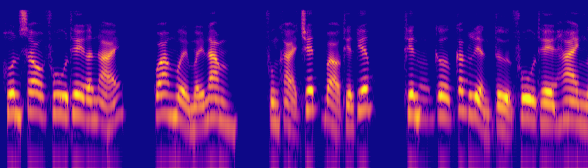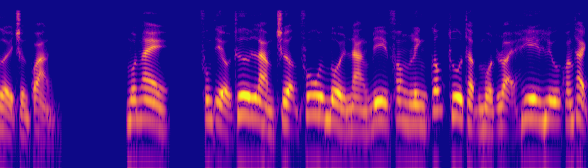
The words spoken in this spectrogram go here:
Hôn sau phu thê ân ái, qua mười mấy năm, Phùng Khải chết vào thiên kiếp, thiên cơ các liền từ phu thê hai người trưởng quản. Một ngày, Phùng Tiểu Thư làm trượng phu bồi nàng đi phong linh cốc thu thập một loại hy hữu khoáng thạch,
